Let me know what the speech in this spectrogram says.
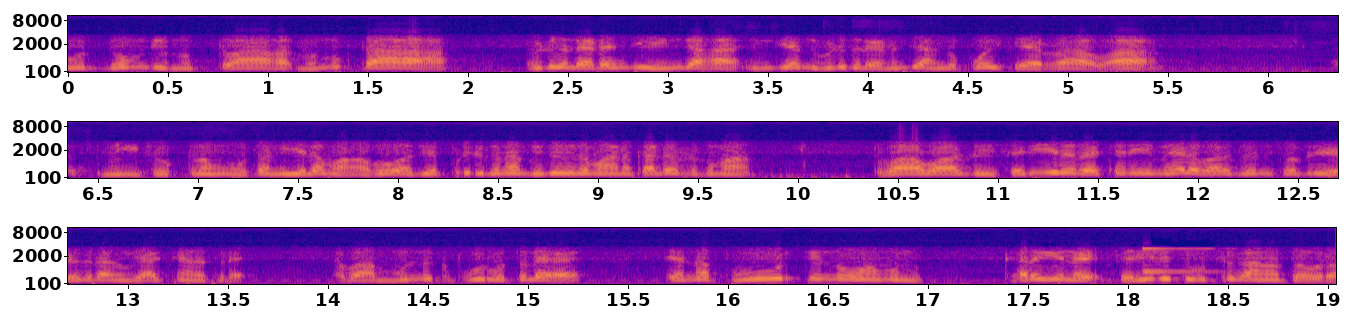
ஊர்துவம் விமுக்தாக விமுக்தாக விடுதலை அடைஞ்சு இங்க இங்கேருந்து விடுதலை அடைஞ்சு அங்க போய் சேர்றா வா. சுக்லம் உத நீளம் ஆகும் அது எப்படி இருக்குன்னா விதவிதமான கலர் இருக்குமா? வாவாளுடைய சரீர ரச்சனை மேல வருதுன்னு சொல்லி எழுதுறாங்க வியாக்கியானத்துல. அப்ப முன்னுக்கு பூர்வத்துல ஏன்னா பூர்த்தி இன்னும் அவன் கரையில சரீரத்தை விட்டுருக்கானோ தவிர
